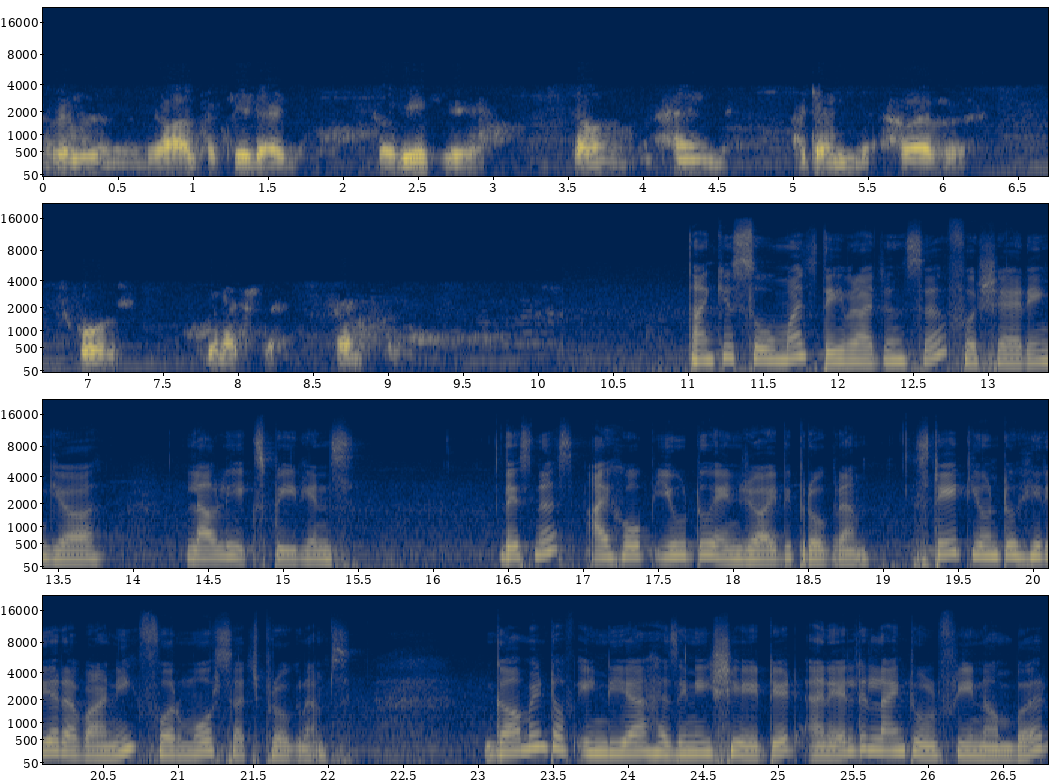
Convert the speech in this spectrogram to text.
we, we all succeeded to reach the town and attend our schools the next day. Thanks. Thank you so much, Devarajan sir, for sharing your lovely experience. Listeners, I hope you too enjoy the program. Stay tuned to Hiriyara Vani for more such programs. Government of India has initiated an elder line toll-free number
